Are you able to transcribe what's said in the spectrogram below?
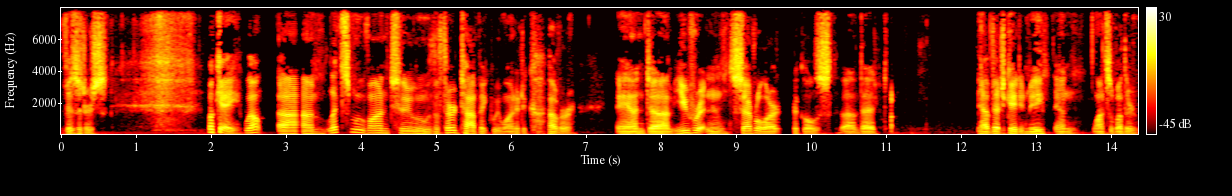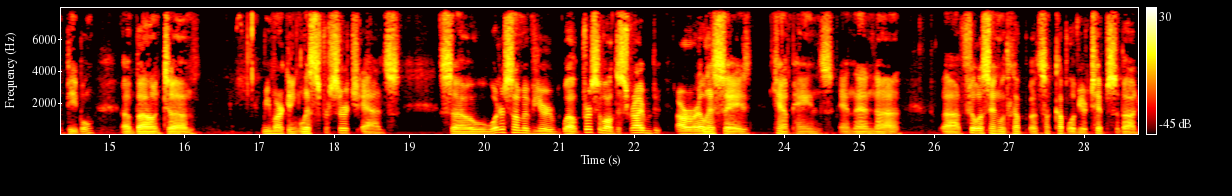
visitors. Okay, well, um, let's move on to the third topic we wanted to cover. And um, you've written several articles uh, that have educated me and lots of other people about um, remarketing lists for search ads. So, what are some of your, well, first of all, describe RLSA campaigns and then uh, uh, fill us in with a couple of your tips about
